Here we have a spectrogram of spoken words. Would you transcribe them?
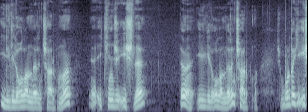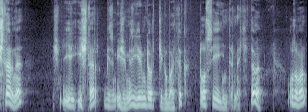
ilgili olanların çarpımı e, ikinci işle değil mi? ilgili olanların çarpımı. Şimdi buradaki işler ne? Şimdi işler bizim işimiz 24 GB'lık dosyayı indirmek. Değil mi? O zaman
